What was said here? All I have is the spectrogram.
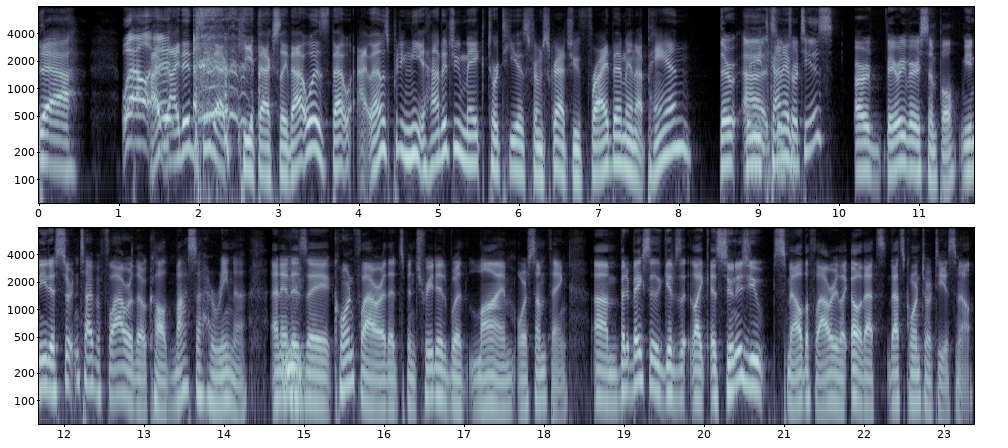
Yeah. Well, I, it- I did see that, Keith. Actually, that was that. That was pretty neat. How did you make tortillas from scratch? You fried them in a pan. They're you uh, so kind of- tortillas are very very simple. You need a certain type of flour though called masa harina, and Mm. it is a corn flour that's been treated with lime or something. Um, but it basically gives it like as soon as you smell the flour, you're like, oh, that's that's corn tortilla smell.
